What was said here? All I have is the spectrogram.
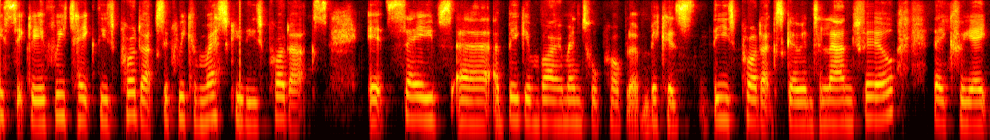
basically, if we take these products, if we can rescue these products, it saves uh, a big environmental problem because these products go into landfill. They create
